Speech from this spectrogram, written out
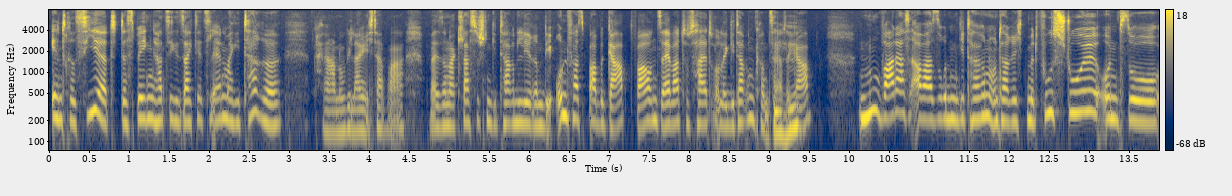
interessiert, deswegen hat sie gesagt, jetzt lern mal Gitarre. Keine Ahnung, wie lange ich da war. Bei so einer klassischen Gitarrenlehrerin, die unfassbar begabt war und selber total tolle Gitarrenkonzerte Mhm. gab. Nun war das aber so ein Gitarrenunterricht mit Fußstuhl und so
